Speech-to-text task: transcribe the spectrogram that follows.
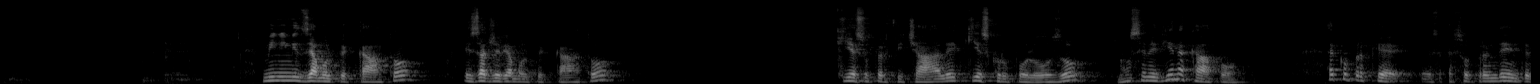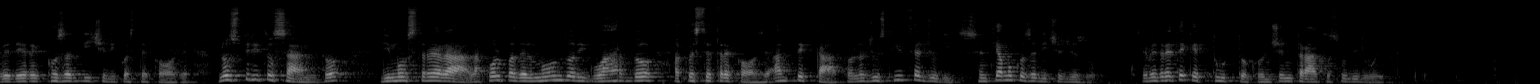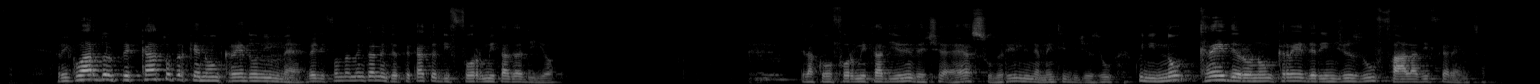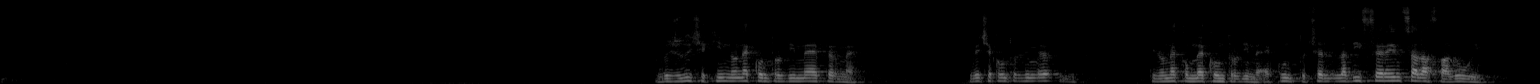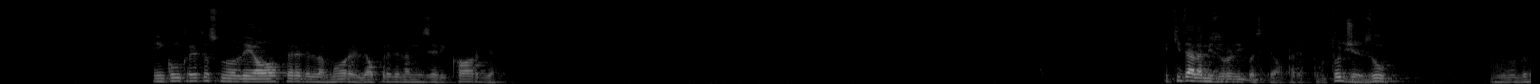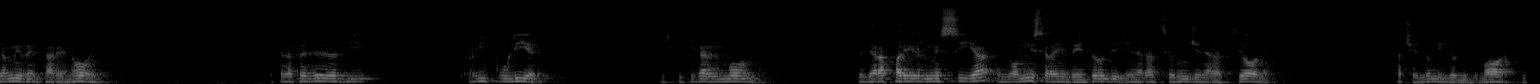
Minimizziamo il peccato, esageriamo il peccato, chi è superficiale, chi è scrupoloso, non se ne viene a capo. Ecco perché è sorprendente vedere cosa dice di queste cose. Lo Spirito Santo dimostrerà la colpa del mondo riguardo a queste tre cose, al peccato, alla giustizia e al giudizio. Sentiamo cosa dice Gesù e vedrete che è tutto concentrato su di lui. Riguardo il peccato perché non credono in me. Vedi, fondamentalmente il peccato è difformità da Dio. E la conformità a Dio invece è assumere i lineamenti di Gesù. Quindi non, credere o non credere in Gesù fa la differenza. Quando Gesù dice chi non è contro di me è per me, invece contro di me, chi non è con me è contro di me, appunto, cioè la differenza la fa lui. E in concreto sono le opere dell'amore, le opere della misericordia. E chi dà la misura di queste opere? Appunto Gesù. Non lo dobbiamo inventare noi. Perché la pretesa di ripulire, giustificare il mondo, vedere apparire il Messia, gli uomini se la inventano di generazione in generazione, facendo milioni di morti.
